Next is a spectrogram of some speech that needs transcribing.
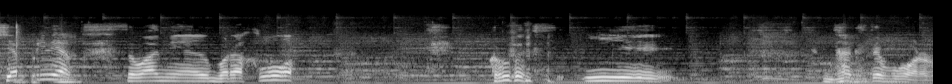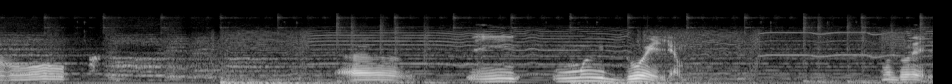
Всем привет! С вами Барахло, Крутых и Дакс Девор. Э, и мы дуэлем. Мы дуэль.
